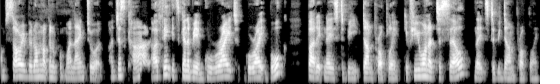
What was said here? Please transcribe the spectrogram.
I'm sorry, but I'm not going to put my name to it. I just can't. I think it's going to be a great, great book but it needs to be done properly. If you want it to sell, it needs to be done properly.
